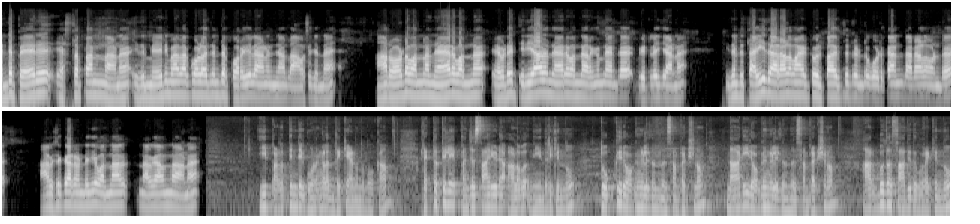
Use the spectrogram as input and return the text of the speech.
എന്റെ പേര് എസ്തപ്പാൻ എന്നാണ്. ഇത് മേരിമാതാ കോളേജിന്റെ പുറകിലാണ് ഞാൻ താമസിക്കുന്നത്. ആ റോഡ് വന്ന് നേരെ വന്ന് എവിടെ തിരിയാതെ നേരെ വന്ന് ഇറങ്ങുന്ന എന്റെ വീട്ടിലേക്കാണ്. ഇതിന്റെ തൈ ധാരാളമായിട്ട് ഉൽപ്പാദിപ്പിച്ചിട്ടുണ്ട് കൊടുക്കാൻ ധാരാളമുണ്ട്. ആവശ്യക്കാരുണ്ടെങ്കിൽ വന്നാൽ നൽകാവുന്നതാണ്. ഈ പഴത്തിന്റെ ഗുണങ്ങൾ എന്തൊക്കെയാണെന്ന് നോക്കാം. രക്തത്തിലെ പഞ്ചസാരയുടെ അളവ് നിയന്ത്രിക്കുന്നു. ത്വക്ക് രോഗങ്ങളിൽ നിന്ന് സംരക്ഷണം നാഡീ രോഗങ്ങളിൽ നിന്ന് സംരക്ഷണം അർബുദ സാധ്യത കുറയ്ക്കുന്നു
